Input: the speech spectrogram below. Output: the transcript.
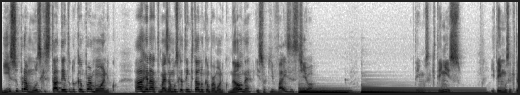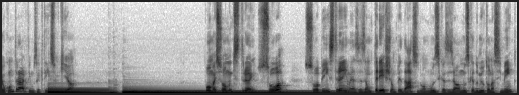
Isso para música está dentro do campo harmônico. Ah, Renato, mas a música tem que estar no campo harmônico. Não, né? Isso aqui vai existir, ó. Tem música que tem isso. E tem música que tem o contrário. Tem música que tem isso aqui, ó. Pô, mas soa muito estranho. Soa. Soa bem estranho, mas às vezes é um trecho, é um pedaço de uma música. Às vezes é uma música do Milton Nascimento.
